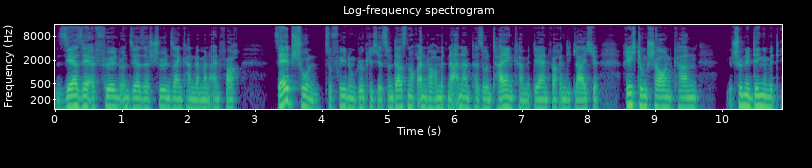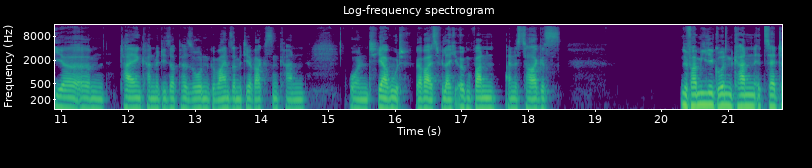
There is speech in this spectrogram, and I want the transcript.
sehr, sehr erfüllend und sehr, sehr schön sein kann, wenn man einfach selbst schon zufrieden und glücklich ist und das noch einfach mit einer anderen Person teilen kann, mit der einfach in die gleiche Richtung schauen kann, schöne Dinge mit ihr ähm, teilen kann, mit dieser Person gemeinsam mit ihr wachsen kann. Und ja, gut, wer weiß, vielleicht irgendwann eines Tages eine Familie gründen kann, etc.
